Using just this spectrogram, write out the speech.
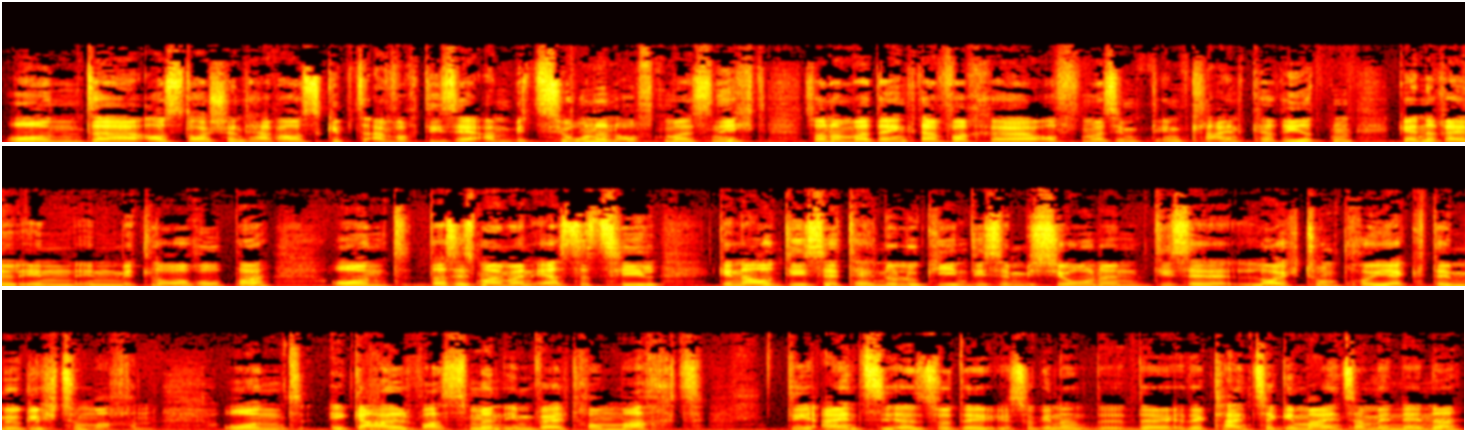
Und aus Deutschland heraus gibt es einfach diese Ambitionen oftmals nicht, sondern man denkt einfach oftmals im, im Kleinkarierten, generell in, in Mitteleuropa. Und das ist mal mein erstes Ziel, genau diese Technologien, diese Missionen, diese Leuchtturmprojekte möglich zu machen. Und egal, was man im Weltraum macht, die einzige, also der sogenannte, der, der kleinste gemeinsame Nenner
